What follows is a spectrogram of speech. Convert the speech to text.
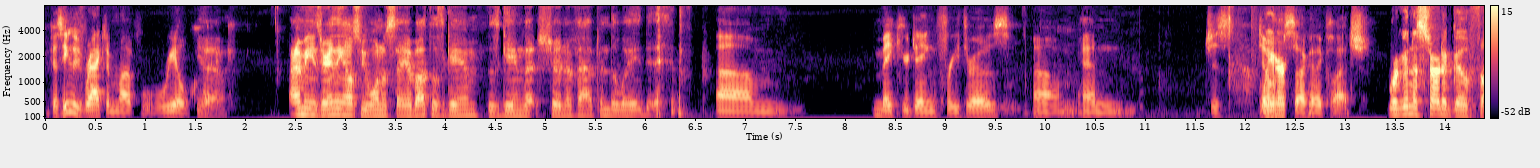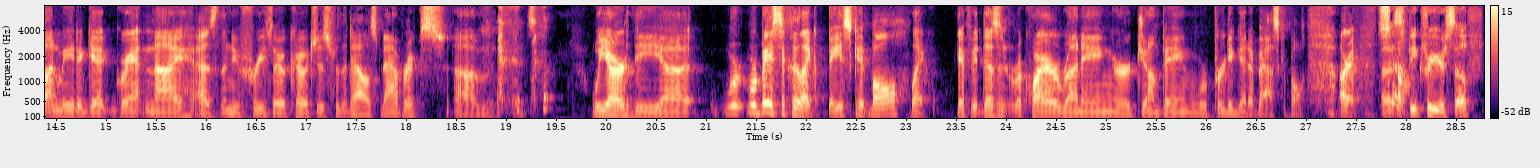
because he was racked him up real quick. Yeah. I mean, is there anything else you want to say about this game? This game that shouldn't have happened the way it did. um, make your dang free throws, um, and just don't We're- suck at the clutch. We're gonna start a GoFundMe to get Grant and I as the new free throw coaches for the Dallas Mavericks. Um, we are the uh, we're we're basically like basketball. Like if it doesn't require running or jumping, we're pretty good at basketball. All right, Uh, so speak for yourself.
